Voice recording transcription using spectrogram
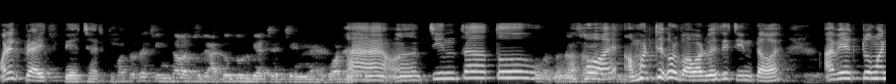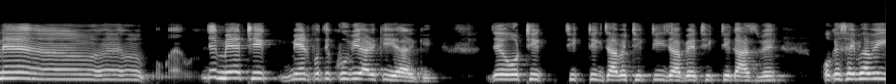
অনেক প্রাইজ পেয়েছে আর কি। চিন্তা হচ্ছিল? এত দূর গেছে হ্যাঁ চিন্তা তো হয় আমার থেকে ওর বাবার বেশি চিন্তা হয়। আমি একটু মানে যে মেয়ে ঠিক মেয়ের প্রতি খুবই আর কি আর কি। যে ও ঠিক ঠিক ঠিক যাবে ঠিক ঠিক যাবে ঠিক ঠিক আসবে। ওকে সেইভাবেই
